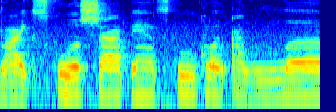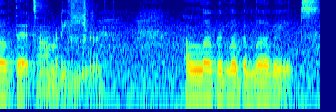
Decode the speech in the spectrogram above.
like school shopping, school clothes. I love that time of the year. I love it, love it, love it.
